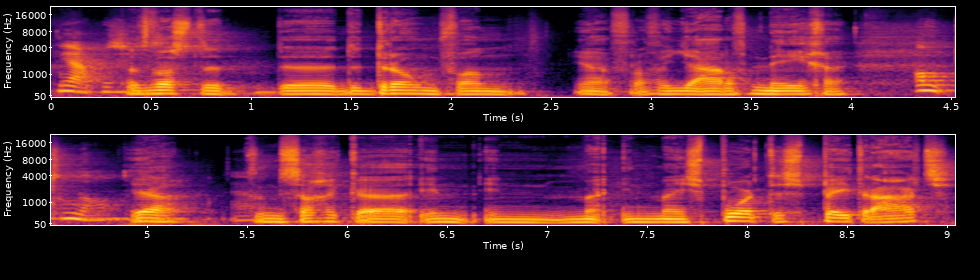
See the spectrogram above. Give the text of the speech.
Ja, precies. Dat was de, de, de droom van, ja, vanaf een jaar of negen. Oh, toen al? Ja, Ja. toen zag ik eh, in, in, mijn- in mijn sport, dus Peter Aarts,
